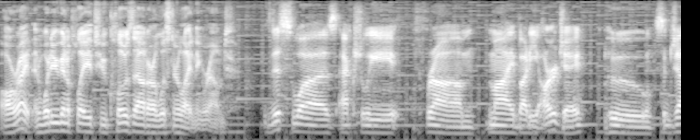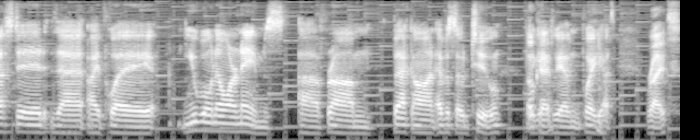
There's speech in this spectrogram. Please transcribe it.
All right, and what are you going to play to close out our listener lightning round? This was actually from my buddy RJ, who suggested that I play You Will Know Our Names uh, from back on episode 2. The Okay. games we haven't played yet. Right.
